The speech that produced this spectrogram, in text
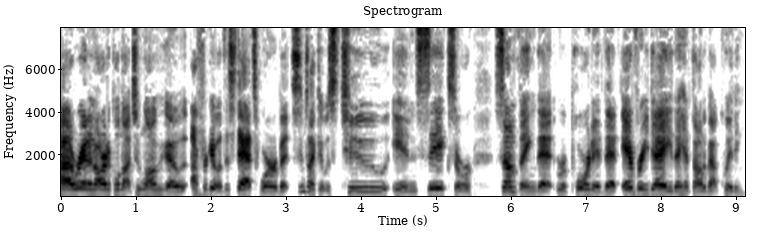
I read an article not too long ago. I forget what the stats were, but it seems like it was two in six or something that reported that every day they had thought about quitting.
